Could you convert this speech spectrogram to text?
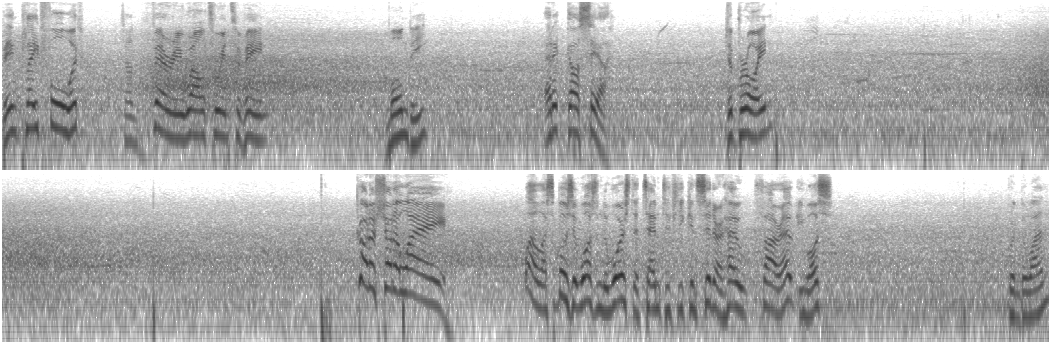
Being played forward. Done very well to intervene. Mendy. Eric Garcia. De Bruyne. Got a shot away! Well, I suppose it wasn't the worst attempt if you consider how far out he was. Gundogan.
